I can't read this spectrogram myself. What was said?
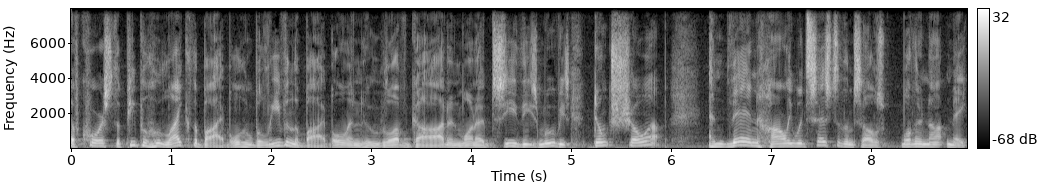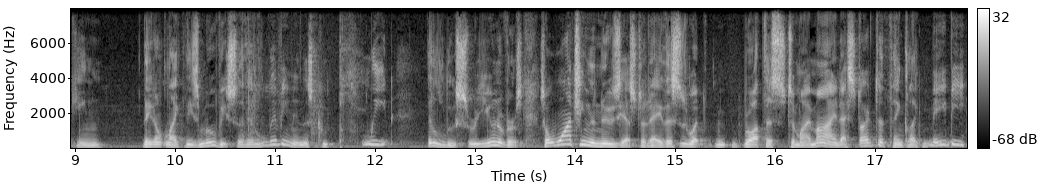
of course, the people who like the Bible, who believe in the Bible, and who love God and want to see these movies don't show up. And then Hollywood says to themselves, well, they're not making they don't like these movies. So they're living in this complete illusory universe. So watching the news yesterday, this is what brought this to my mind. I started to think like maybe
